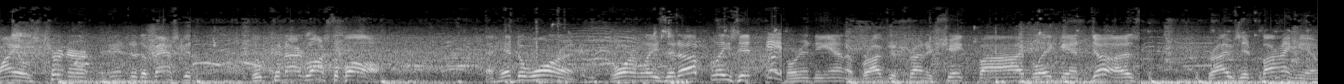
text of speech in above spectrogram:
Miles Turner into the basket. Luke Kennard lost the ball. Ahead to Warren. Warren lays it up, lays it in for Indiana. Brogdon trying to shake by Blake and does. Drives it by him.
